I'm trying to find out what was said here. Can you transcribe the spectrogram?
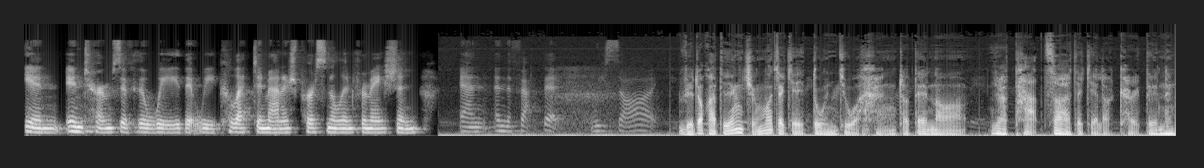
in in terms of the way that we collect and manage personal information. And and the fact that we saw vì đó tiếng chúng mới chạy tuần chùa hàng cho tên nó. Giờ thả ra cho chạy là khởi tên nâng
